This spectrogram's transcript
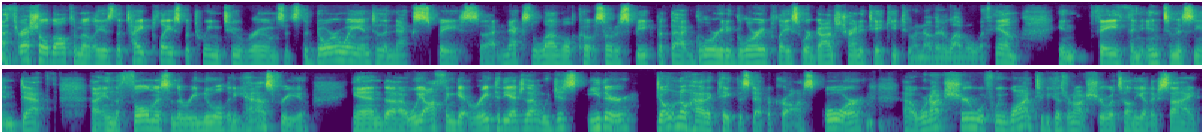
Uh, threshold ultimately is the tight place between two rooms. It's the doorway into the next space, so that next level, so to speak, but that glory to glory place where God's trying to take you to another level with Him in faith and intimacy and depth, uh, in the fullness and the renewal that He has for you. And uh, we often get right to the edge of that. And we just either don't know how to take the step across, or uh, we're not sure if we want to because we're not sure what's on the other side.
